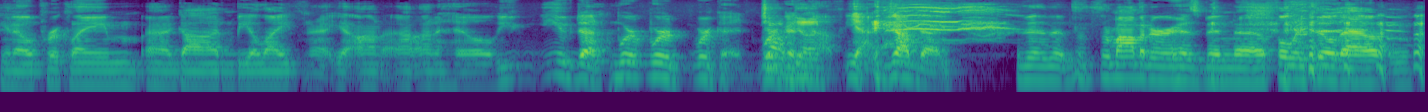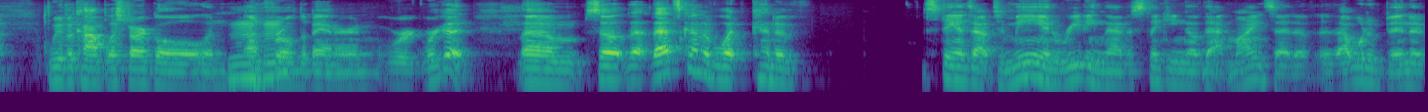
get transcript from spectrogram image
you know, proclaim uh, God and be a light uh, yeah, on, on on a hill. You you've done. We're we're we're good. We're Job good done. enough. Yeah, job done. the, the, the thermometer has been uh, fully filled out, and we've accomplished our goal and Mhm. unfurled the banner, and we're we're good. Um, so that that's kind of what kind of stands out to me in reading that is thinking of that mindset of that would have been a,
